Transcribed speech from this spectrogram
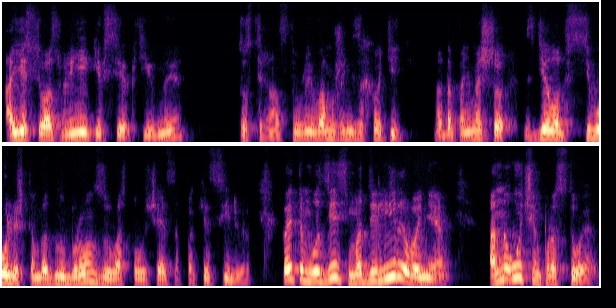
А если у вас в линейке все активные, то с 13 уровня вам уже не захватить. Надо понимать, что сделав всего лишь там одну бронзу, у вас получается пакет сильвер. Поэтому вот здесь моделирование, оно очень простое.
